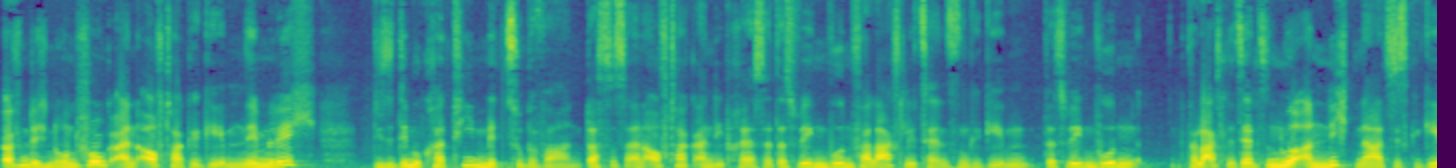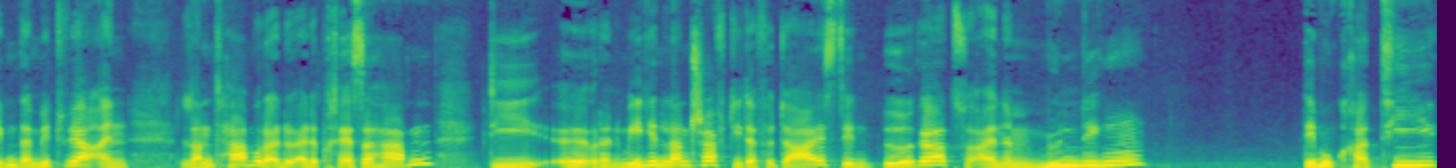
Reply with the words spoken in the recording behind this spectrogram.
öffentlichen Rundfunk einen Auftrag gegeben, nämlich diese Demokratie mitzubewahren. Das ist ein Auftrag an die Presse. Deswegen wurden Verlagslizenzen gegeben. Deswegen wurden Verlagslizenzen nur an Nicht-Nazis gegeben, damit wir ein Land haben oder eine, Presse haben, die, äh, oder eine Medienlandschaft, die dafür da ist, den Bürger zu einem mündigen Demokratie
